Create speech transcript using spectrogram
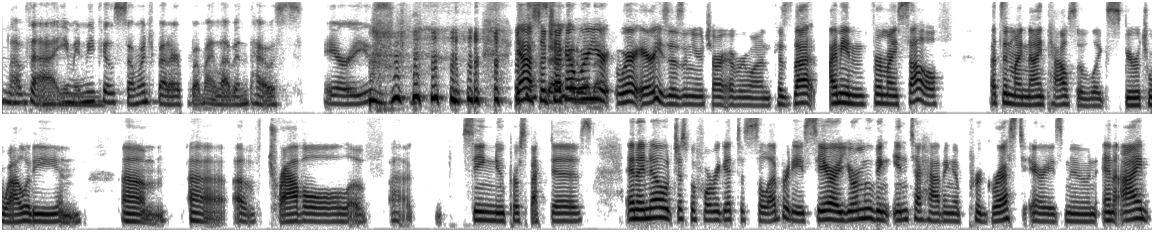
Love that. You made Mm. me feel so much better about my 11th house, Aries. yeah. So So check out where your where Aries is in your chart, everyone. Cause that, I mean, for myself, that's in my ninth house of like spirituality and um uh of travel, of uh seeing new perspectives. And I know just before we get to celebrities, Sierra, you're moving into having a progressed Aries moon. And I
